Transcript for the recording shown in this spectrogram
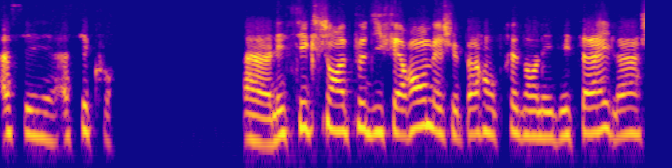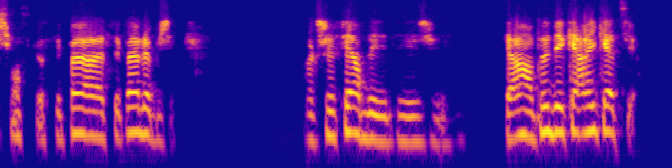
assez, assez courte. les cycles sont un peu différents, mais je ne vais pas rentrer dans les détails là, je pense que ce n'est pas, pas l'objet. je vais faire des je vais faire un peu des caricatures.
